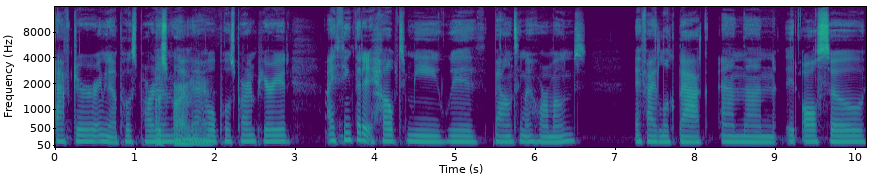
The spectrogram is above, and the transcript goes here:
after you know postpartum, Postpartum, that, that yeah. whole postpartum period i think that it helped me with balancing my hormones if i look back and then it also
